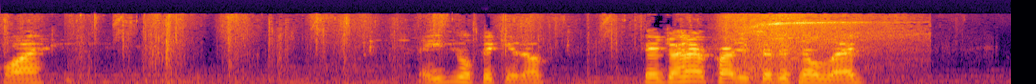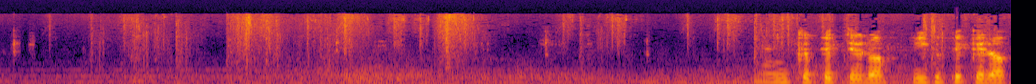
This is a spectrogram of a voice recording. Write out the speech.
Why? You can go pick it up. Here, join our party so there's no lag. You could pick it up. You could pick it up.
